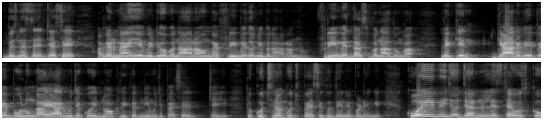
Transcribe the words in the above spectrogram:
बिज़नेस है। जैसे अगर मैं ये वीडियो बना रहा हूँ, मैं फ्री में तो नहीं बना रहा हूँ ना। फ्री में दस बना दूँगा, लेकिन ग्यारहवीं पे बोलूँगा, यार, मुझे कोई नौकरी करनी है, मुझे पैसे चाहिए। तो कुछ ना कुछ पैसे तो देने पड़ेंगे। कोई भी जो जर्नलिस्ट है, उसको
